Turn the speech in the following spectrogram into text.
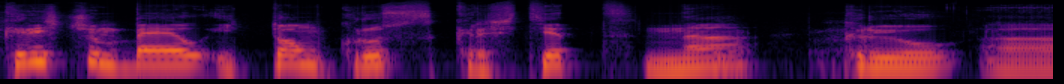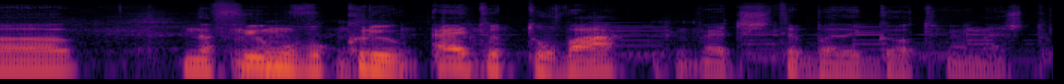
Кристиан Бейл и Том Круз крещят на крю, а, на филмово крю. Ето това вече ще бъде готино нещо.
